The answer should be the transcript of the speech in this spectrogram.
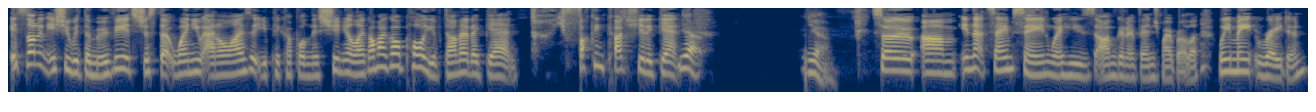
it's not an issue with the movie. It's just that when you analyze it, you pick up on this shit, and you're like, oh my god, Paul, you've done it again. you fucking cut shit again. Yeah, yeah. So, um, in that same scene where he's, I'm going to avenge my brother, we meet Raiden,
